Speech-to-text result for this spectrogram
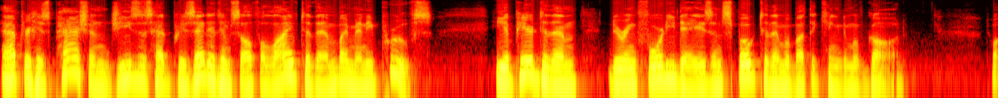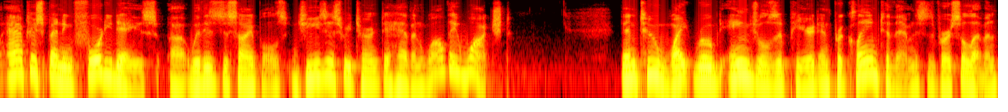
After his passion, Jesus had presented himself alive to them by many proofs. He appeared to them during 40 days and spoke to them about the kingdom of God. So after spending 40 days uh, with his disciples, Jesus returned to heaven while they watched. Then two white robed angels appeared and proclaimed to them, this is verse 11,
